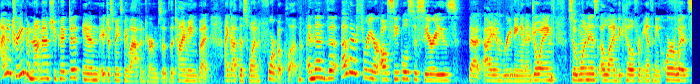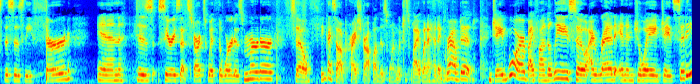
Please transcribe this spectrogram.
I'm intrigued. I'm not mad she picked it, and it just makes me laugh in terms of the timing, but I got this one for book club. And then the other three are all sequels to series that I am reading and enjoying. So one is A Line to Kill from Anthony Horowitz. This is the third in his series that starts with The Word is Murder. So I think I saw a price drop on this one, which is why I went ahead and grabbed it. Jade War by Fonda Lee. So I read and enjoyed Jade City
